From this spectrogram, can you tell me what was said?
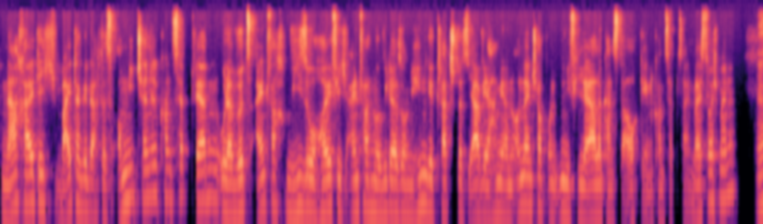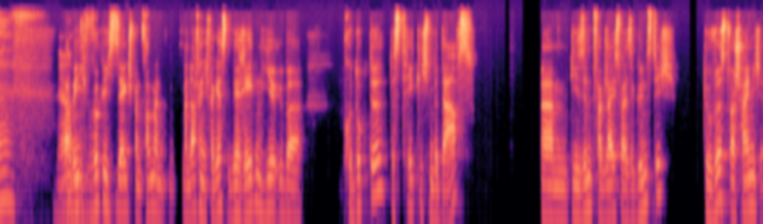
nachhaltig weitergedachtes Omnichannel-Konzept werden oder wird es einfach wie so häufig einfach nur wieder so ein hingeklatschtes, ja, wir haben ja einen Online-Shop und in die Filiale kannst du auch gehen, Konzept sein? Weißt du, was ich meine? Ja. Ja. Da bin ich wirklich sehr gespannt. Vor allem, man, man darf ja nicht vergessen, wir reden hier über Produkte des täglichen Bedarfs. Ähm, die sind vergleichsweise günstig. Du wirst wahrscheinlich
